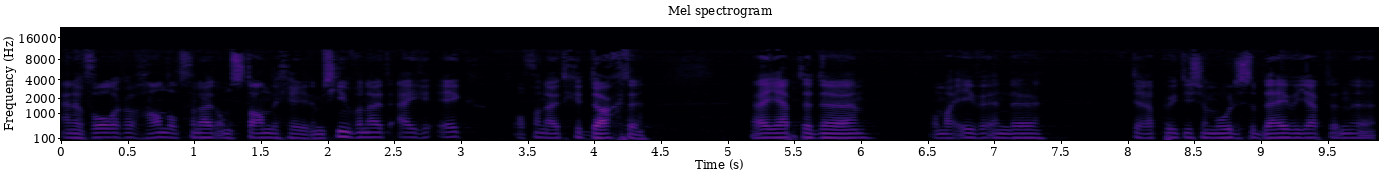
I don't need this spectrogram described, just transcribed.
En een volger handelt vanuit omstandigheden. Misschien vanuit eigen ik of vanuit gedachten. je hebt een, uh, om maar even in de therapeutische modus te blijven. Je hebt een, uh,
